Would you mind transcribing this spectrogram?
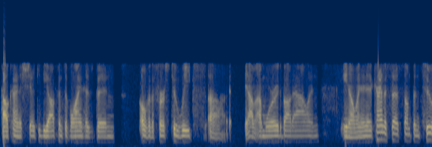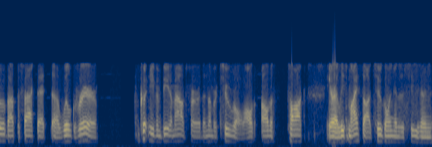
how kind of shaky the offensive line has been over the first two weeks. Uh, I'm, worried about Allen. You know, and it kind of says something too about the fact that uh, Will Grier couldn't even beat him out for the number two role. All all the talk, you know, at least my thought too, going into the season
